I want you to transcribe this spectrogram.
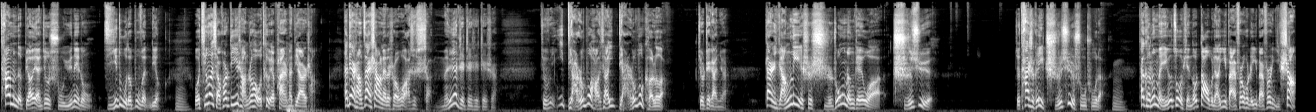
他们的表演就属于那种极度的不稳定。嗯，我听完小块儿第一场之后，我特别盼着他第二场。他第二场再上来的时候，哇，这什么呀？这这这这是，就一点都不好笑，一点都不可乐，就是这感觉。但是杨笠是始终能给我持续，就他是可以持续输出的。嗯，他可能每一个作品都到不了一百分或者一百分以上，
